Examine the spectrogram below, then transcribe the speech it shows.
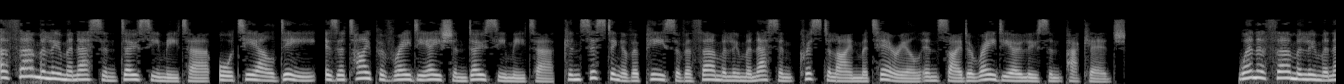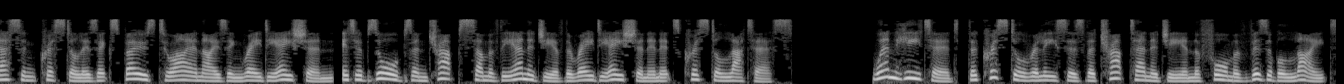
A thermoluminescent dosimeter, or TLD, is a type of radiation dosimeter, consisting of a piece of a thermoluminescent crystalline material inside a radiolucent package. When a thermoluminescent crystal is exposed to ionizing radiation, it absorbs and traps some of the energy of the radiation in its crystal lattice. When heated, the crystal releases the trapped energy in the form of visible light,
